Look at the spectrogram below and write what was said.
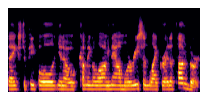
thanks to people, you know, coming along now more recent like Greta Thunberg,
